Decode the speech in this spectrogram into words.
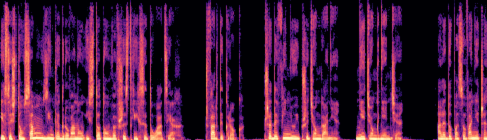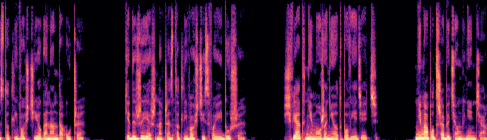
Jesteś tą samą zintegrowaną istotą we wszystkich sytuacjach. Czwarty krok. Przedefiniuj przyciąganie, nie ciągnięcie. Ale dopasowanie częstotliwości Yogananda uczy. Kiedy żyjesz na częstotliwości swojej duszy, świat nie może nie odpowiedzieć. Nie ma potrzeby ciągnięcia.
